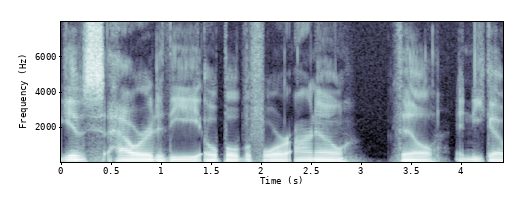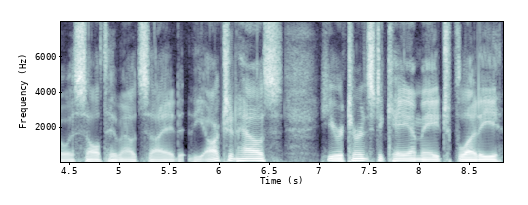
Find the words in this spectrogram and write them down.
gives Howard the opal before Arno, Phil, and Nico assault him outside the auction house. He returns to KMH bloody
